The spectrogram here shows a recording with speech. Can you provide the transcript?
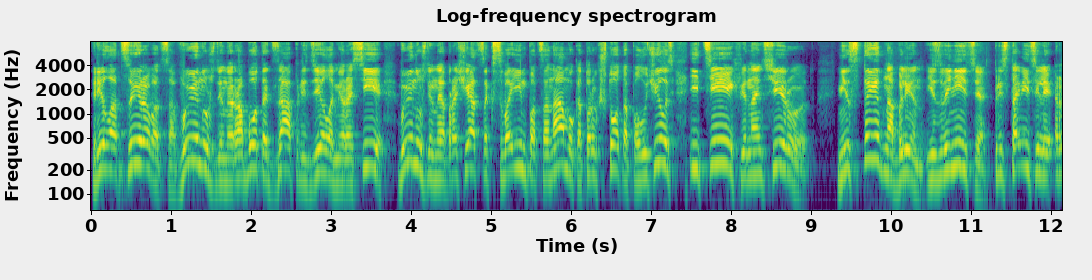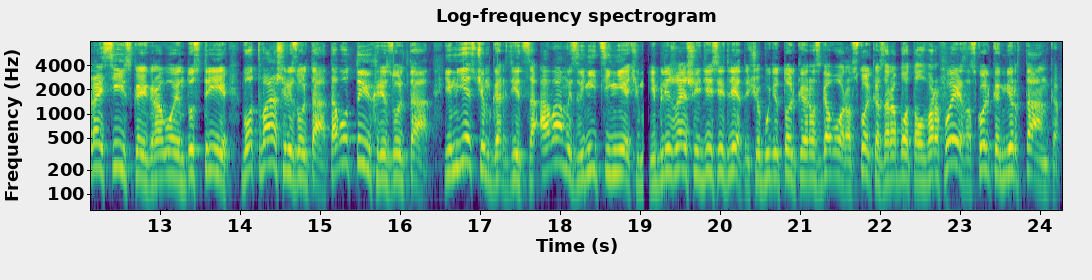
релацироваться, вынуждены работать за пределами России, вынуждены обращаться к своим пацанам, у которых что-то получилось, и те их финансируют. Не стыдно, блин, извините, представители российской игровой индустрии. Вот ваш результат, а вот их результат. Им есть чем гордиться, а вам, извините, нечем. И ближайшие 10 лет еще будет только разговоров, сколько заработал Warface, а сколько мир танков.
